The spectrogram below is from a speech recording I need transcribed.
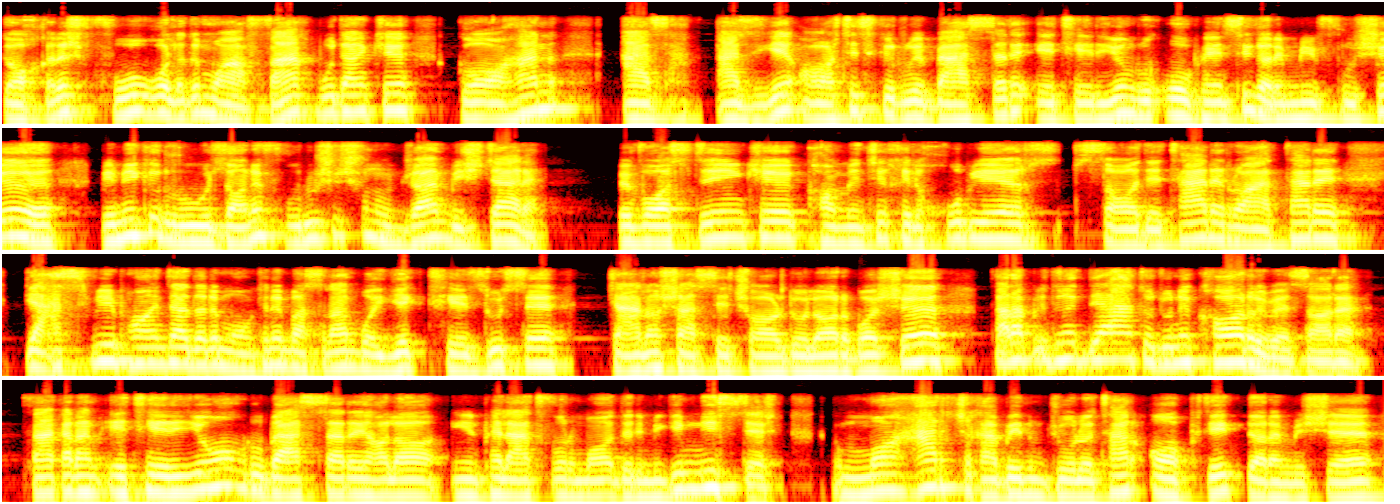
داخلش فوق العاده موفق بودن که گاهن از از یه آرتیست که روی بستر اتریوم رو OpenSea داره میفروشه ببینید که روزانه فروششون اونجا هم بیشتره. به واسطه اینکه community خیلی خوبیه ساده تر راحت تر gas fee پایین داره. ممکنه مثلا با یک تزوس که الان 64 دلار باشه طرف بدون 10 تا دونه کار رو بذاره. فقط اتریوم رو بستر حالا این پلتفرم ها داریم میگیم نیستش. ما هر چقدر بریم جلوتر update داره میشه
